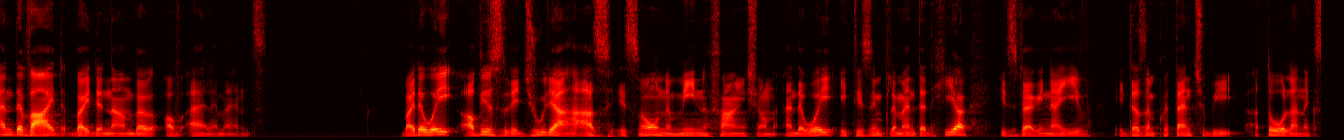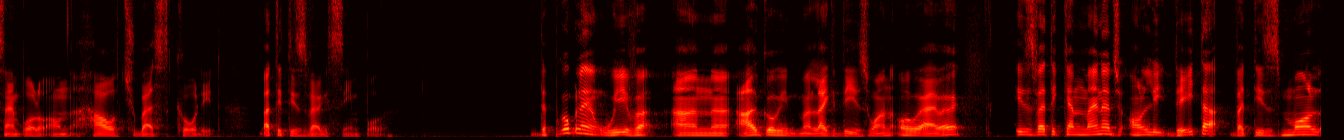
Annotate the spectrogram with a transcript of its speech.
and divide by the number of elements. By the way, obviously Julia has its own mean function, and the way it is implemented here is very naive. It doesn't pretend to be at all an example on how to best code it, but it is very simple. The problem with an algorithm like this one, however, is that it can manage only data that is small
